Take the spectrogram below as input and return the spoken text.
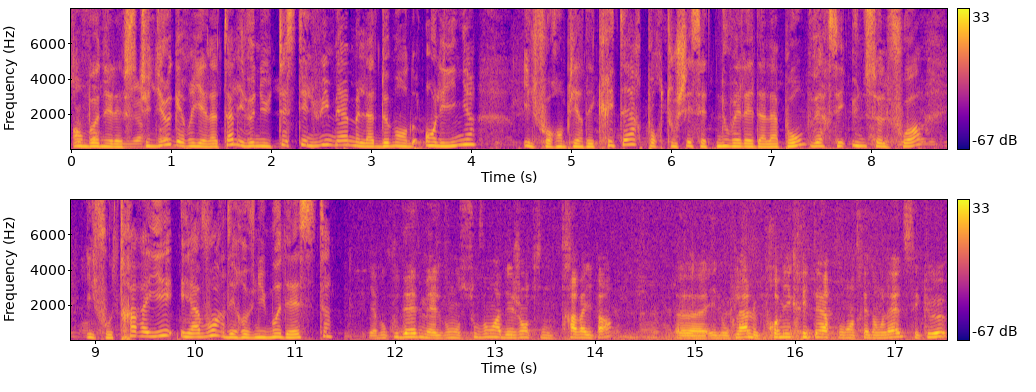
En bon élève studio, Gabriel Attal est venu tester lui-même la demande en ligne. Il faut remplir des critères pour toucher cette nouvelle aide à la pompe, versée une seule fois. Il faut travailler et avoir des revenus modestes. Il y a beaucoup d'aides, mais elles vont souvent à des gens qui ne travaillent pas. Euh, et donc là, le premier critère pour entrer dans l'aide, c'est que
